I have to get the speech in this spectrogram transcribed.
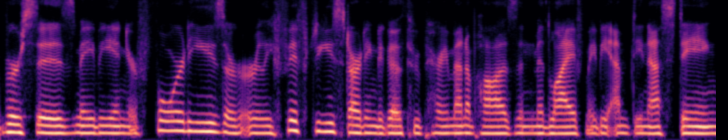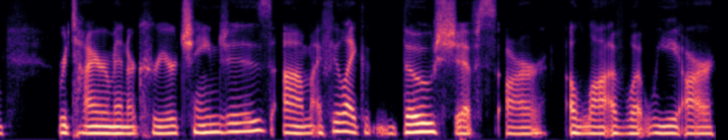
versus maybe in your 40s or early 50s, starting to go through perimenopause and midlife, maybe empty nesting, retirement, or career changes. Um, I feel like those shifts are a lot of what we are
